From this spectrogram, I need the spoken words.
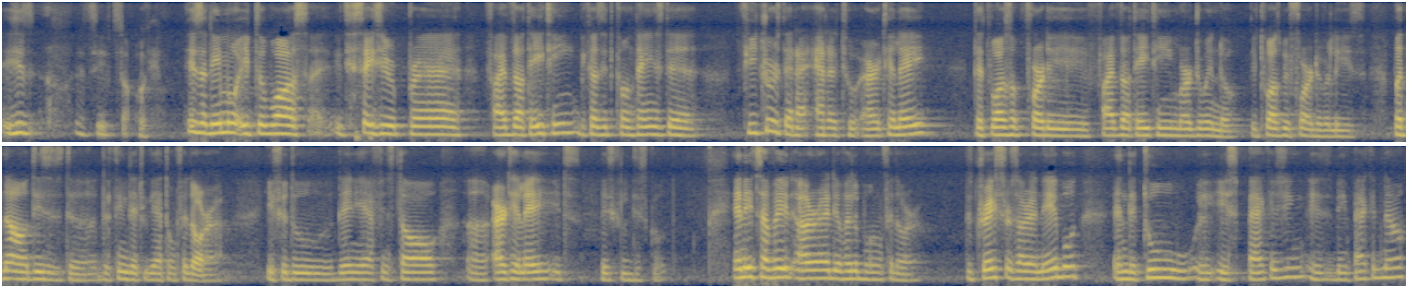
here's, let's see, it's, okay. Here's a demo. It was, it says here pre 5.18 because it contains the features that I added to RTLA that was for the 5.18 merge window. It was before the release. But now this is the, the thing that you get on Fedora. If you do dnf install uh, RTLA, it's basically this code and it's already available on Fedora. The tracers are enabled, and the tool is packaging is being packaged now.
